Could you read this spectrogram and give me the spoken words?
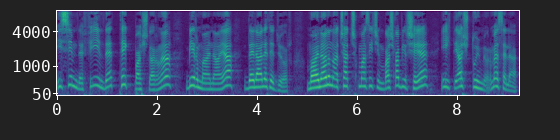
İsim de fiil de tek başlarına bir manaya delalet ediyor. Mananın açığa çıkması için başka bir şeye ihtiyaç duymuyor. Mesela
